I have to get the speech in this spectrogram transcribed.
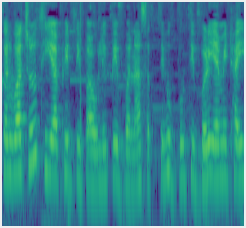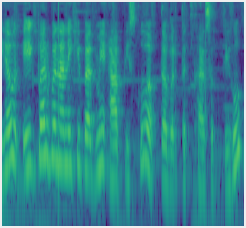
करवा चौथ या फिर दीपावली पे बना सकते हो। बहुत ही बढ़िया मिठाई है और एक बार बनाने के बाद में आप इसको हफ़्ता भर तक खा सकते हो।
